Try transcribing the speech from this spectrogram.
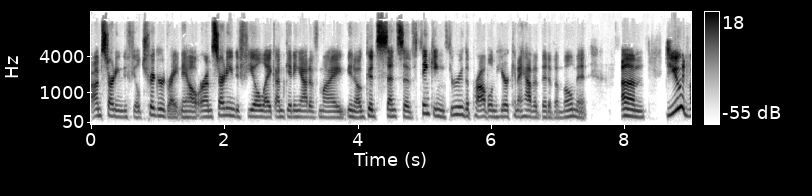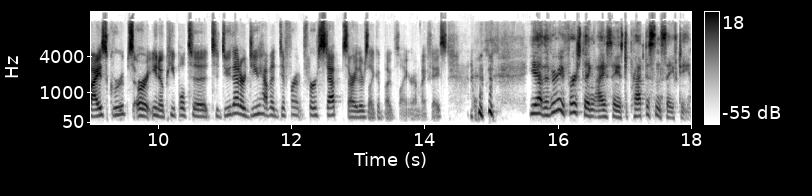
I'm starting to feel triggered right now, or I'm starting to feel like I'm getting out of my you know good sense of thinking through the problem here. Can I have a bit of a moment? Um, do you advise groups or you know people to to do that, or do you have a different first step? Sorry, there's like a bug flying around my face. Yeah, the very first thing I say is to practice in safety.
